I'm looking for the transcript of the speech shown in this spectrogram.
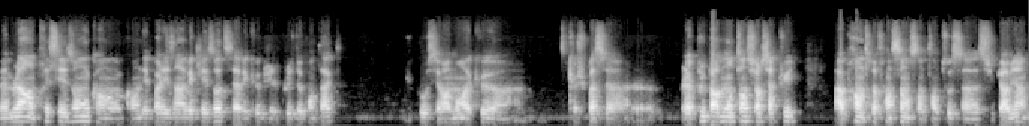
Même là, en pré-saison, quand, quand on n'est pas les uns avec les autres, c'est avec eux que j'ai le plus de contact. Du coup, c'est vraiment avec eux que je passe la plupart de mon temps sur le circuit. Après, entre Français, on s'entend tous super bien.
